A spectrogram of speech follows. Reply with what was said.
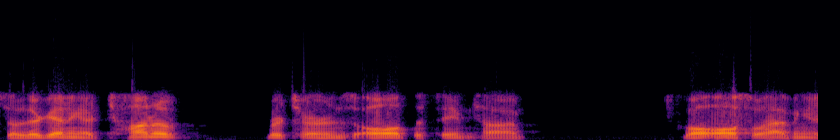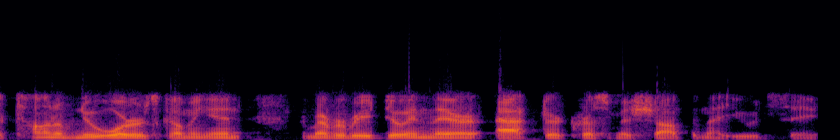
So they're getting a ton of returns all at the same time while also having a ton of new orders coming in from everybody doing their after Christmas shopping that you would see.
